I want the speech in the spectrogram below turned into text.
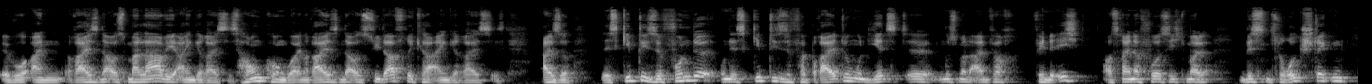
wo ein Reisender aus Malawi eingereist ist, Hongkong, wo ein Reisender aus Südafrika eingereist ist. Also es gibt diese Funde und es gibt diese Verbreitung und jetzt äh, muss man einfach, finde ich, aus reiner Vorsicht mal ein bisschen zurückstecken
